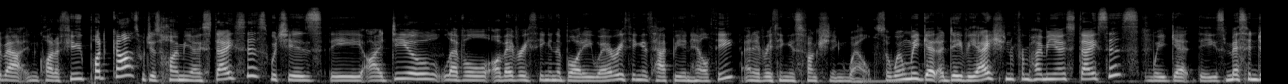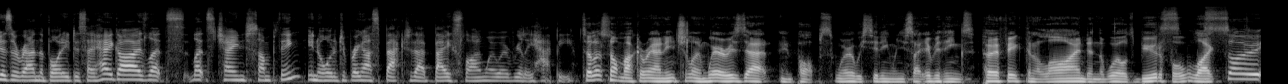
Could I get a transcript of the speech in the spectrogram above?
about in quite a few podcasts, which is homeostasis, which is the ideal level of everything in the body where everything is happy and healthy and everything is functioning well. So when we get a deviation from homeostasis, we get these messengers around the body to say, "Hey guys, let's let's change something in order to bring us back to that baseline where we're really happy." So let's not muck around insulin. Where is that in pops? Where are we sitting when you say everything's perfect and aligned and the world's beautiful? Like So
